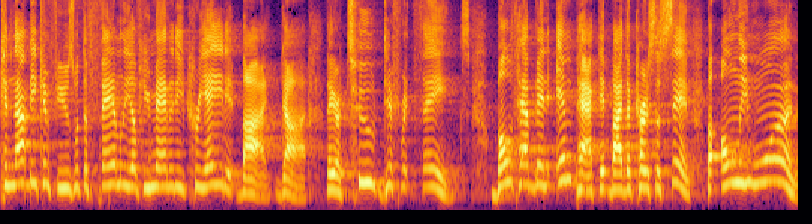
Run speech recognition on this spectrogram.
cannot be confused with the family of humanity created by God. They are two different things. Both have been impacted by the curse of sin, but only one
